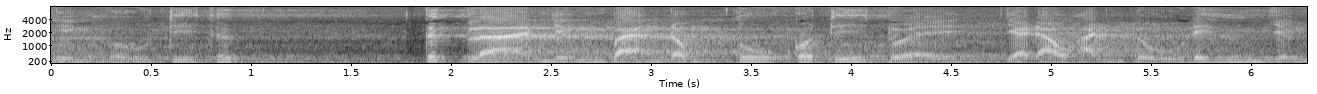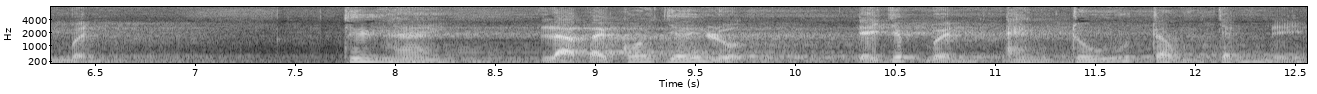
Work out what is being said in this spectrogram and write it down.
thiện hữu tri thức, Tức là những bạn đồng tu có trí tuệ và đạo hạnh đủ để hướng dẫn mình. Thứ hai là phải có giới luật để giúp mình an trú trong chánh niệm.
